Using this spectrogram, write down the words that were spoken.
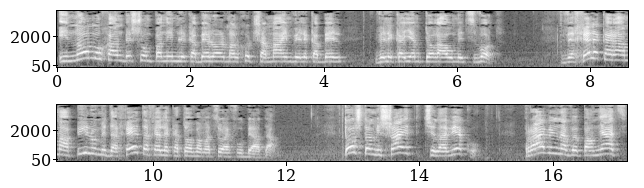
и Ино мухан бешум паним ликабелу аль малхут шамаем великабель великаем тора у мицвот. Вехелек арама апилу медахет ахелек атова мацу афу адам. То, что мешает человеку правильно выполнять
